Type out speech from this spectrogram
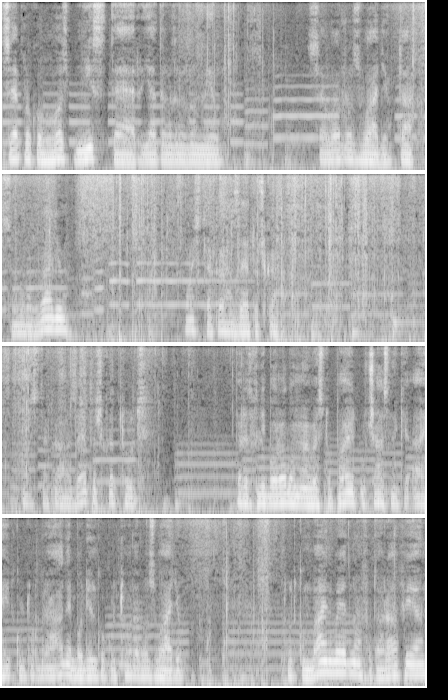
Це про колгосп Дністер, я так зрозумів. Село Розвадів. Так, село Розвадів. Ось така газеточка. Ось така газеточка. Тут перед хліборобами виступають учасники агіткультурбригади будинку культури Розвадів. Тут комбайн видно, фотографія.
